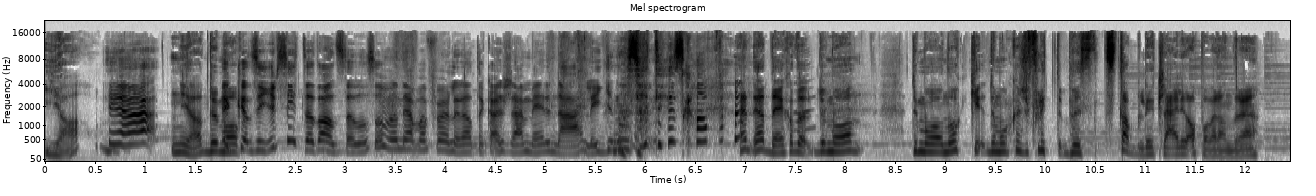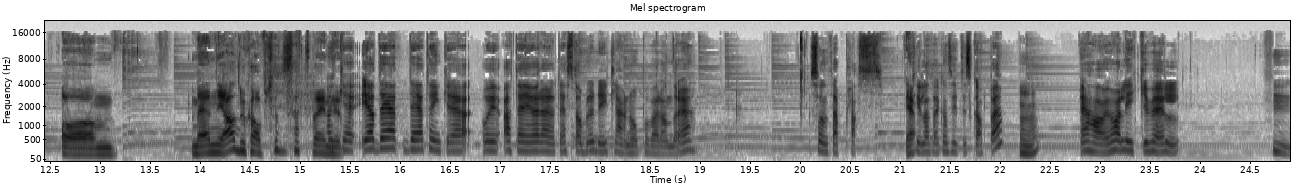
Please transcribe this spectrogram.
Ja. Ja, Ja, du må Jeg kan sikkert sitte et annet sted også, men jeg bare føler at det kanskje er mer nærliggende å sitte i skapet. Ja, det kan du. Du må, du må nok Du må kanskje flytte Stable klær litt oppå hverandre. Og, men ja, du kan absolutt sette deg inn i Ok, ja, det, det jeg tenker at jeg gjør, er at jeg stabler de klærne oppå hverandre, sånn at det er plass Ja. til at jeg kan sitte i skapet. Mm. Jeg har jo allikevel hm,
